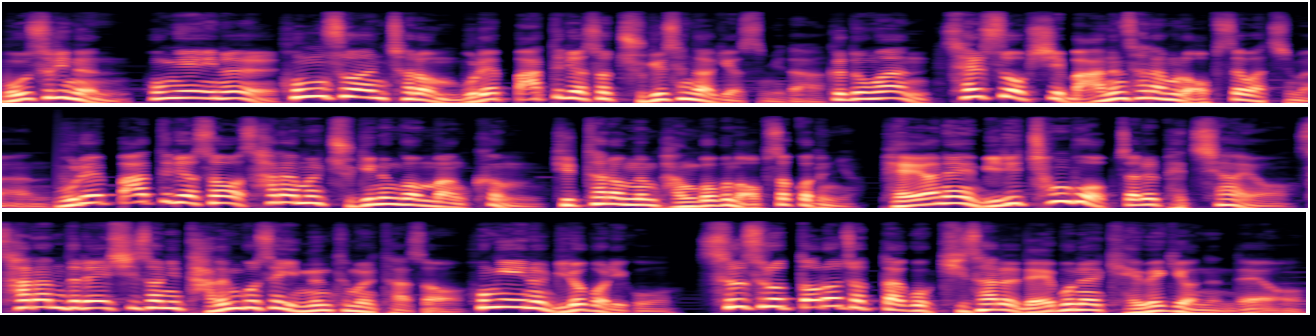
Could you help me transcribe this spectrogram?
모슬이는 홍혜인을 홍수환처럼 물에 빠뜨려서 죽일 생각이었습니다. 그동안 셀 수 없이 많은 사람을 없애왔지만 물에 빠뜨려서 사람을 죽이는 것만큼 뒤탈없는 방법은 없었거든요. 배 안에 미리 청부업자를 배치하여 사람들의 시선이 다른 곳에 있는 틈을 타서 홍혜인을 밀어버리고 스스로 떨어졌다고 기사를 내보낼 계획이었는데요.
